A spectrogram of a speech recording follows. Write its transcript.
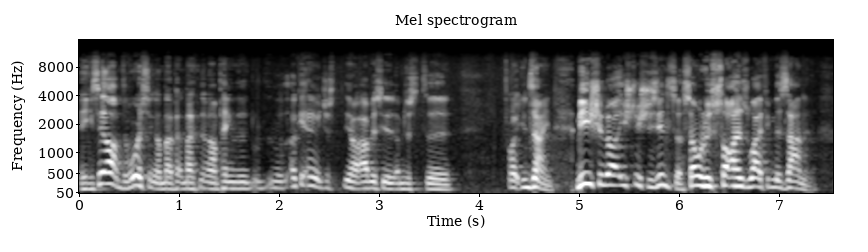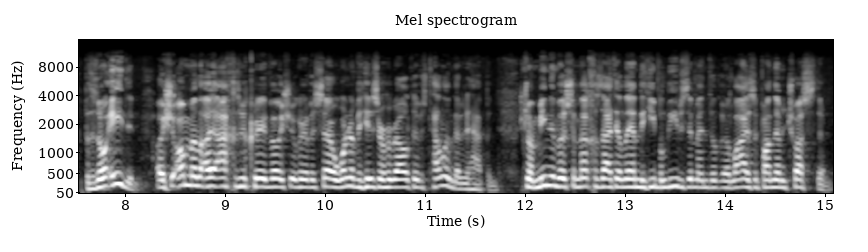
And you can say, "Oh, I'm divorcing. I'm not, I'm not, I'm not paying the." Okay, anyway, just you know, obviously, I'm just. Uh, Right, ishta shizinsa. Someone who saw his wife in mezanin, but there's no sarah. One of his or her relatives tell him that it happened. That he believes them and relies upon them and trusts them.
